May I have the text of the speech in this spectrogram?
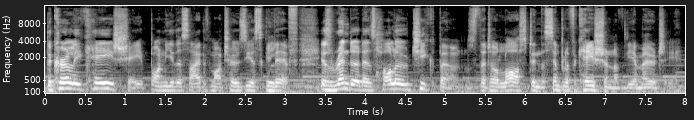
The curly K shape on either side of Marchosias' glyph is rendered as hollow cheekbones that are lost in the simplification of the emoji.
